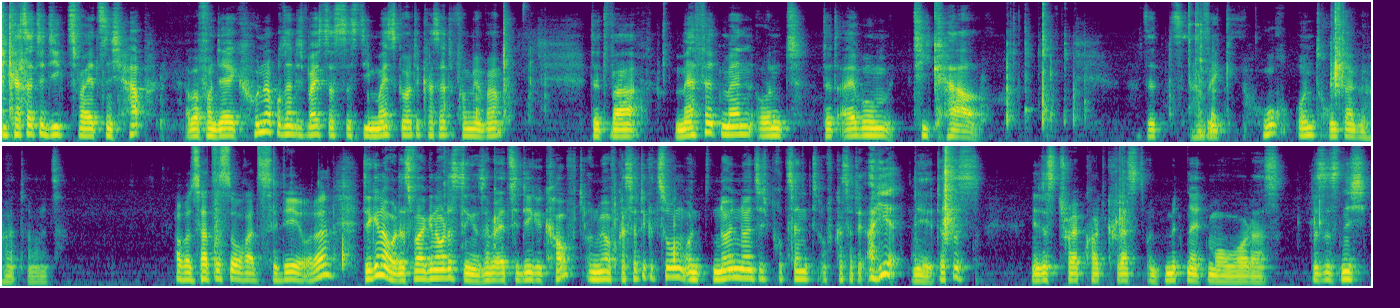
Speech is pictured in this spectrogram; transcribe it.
die Kassette, die ich zwar jetzt nicht habe, aber von der ich hundertprozentig weiß, dass das die meistgehörte Kassette von mir war, das war Method Man und das Album Tikal. Das habe ich hoch und runter gehört damals. Aber das hattest du auch als CD, oder? Ja, genau, das war genau das Ding. Das habe ich als CD gekauft und mir auf Kassette gezogen und 99% auf Kassette. Ah, hier! Nee, das ist. Nee, das ist Called Quest und Midnight More Waters. Das ist nicht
